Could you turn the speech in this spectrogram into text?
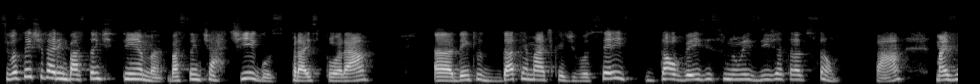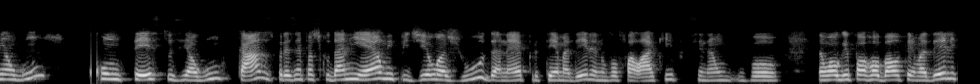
Se vocês tiverem bastante tema, bastante artigos para explorar, hã, dentro da temática de vocês, talvez isso não exija tradução, tá. Mas em alguns contextos e alguns casos, por exemplo, acho que o Daniel me pediu ajuda, né, para o tema dele, eu não vou falar aqui, porque senão vou então alguém pode roubar o tema dele,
